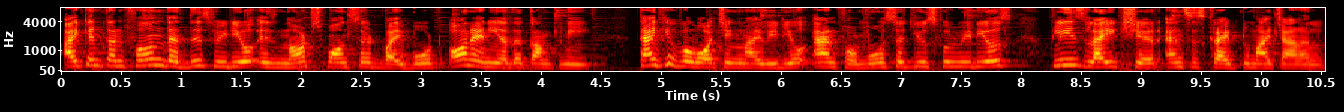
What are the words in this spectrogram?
I can confirm that this video is not sponsored by Boat or any other company. Thank you for watching my video and for more such useful videos, please like, share and subscribe to my channel.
